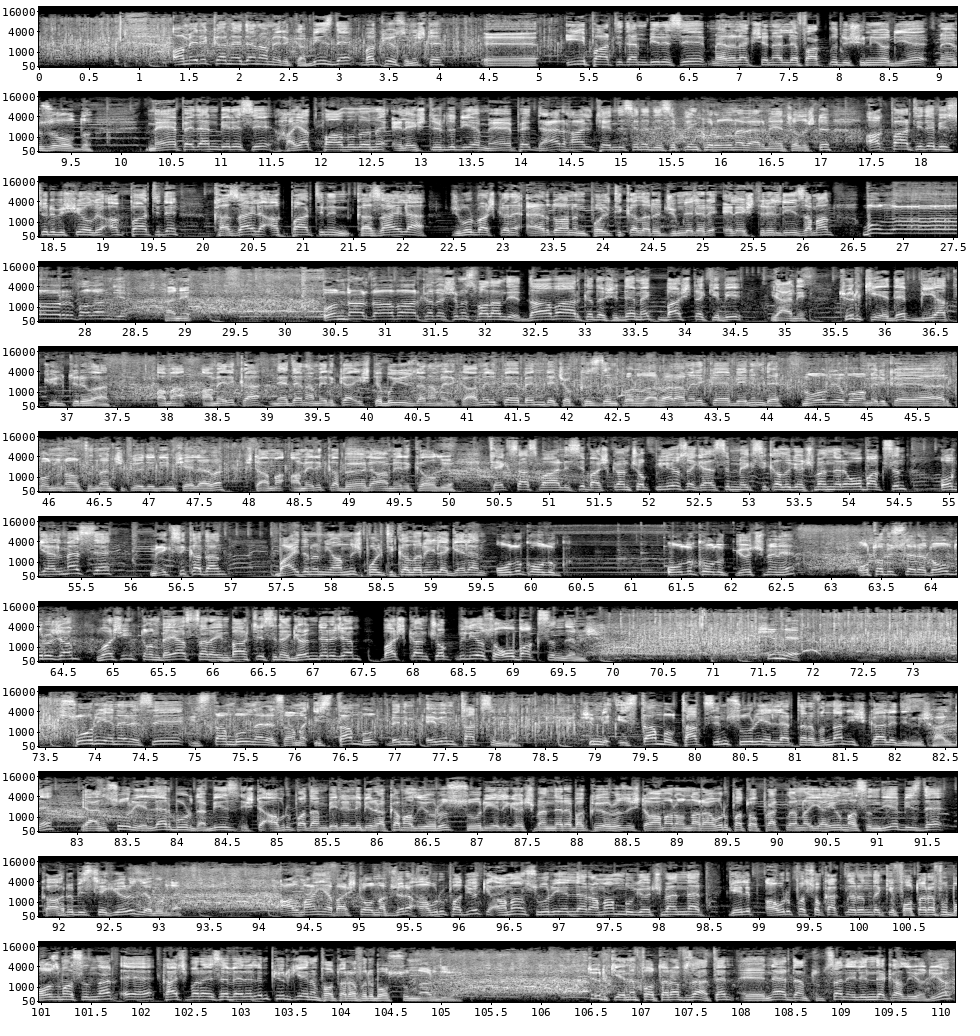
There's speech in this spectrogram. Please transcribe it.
Amerika neden Amerika? Bizde bakıyorsun işte ee, İyi Parti'den birisi Meral Akşener'le farklı düşünüyor diye mevzu oldu. MHP'den birisi hayat pahalılığını eleştirdi diye MHP derhal kendisini disiplin kuruluna vermeye çalıştı. AK Parti'de bir sürü bir şey oluyor. AK Parti'de kazayla AK Parti'nin kazayla Cumhurbaşkanı Erdoğan'ın politikaları cümleleri eleştirildiği zaman bunlar falan diye hani Bunlar dava arkadaşımız falan değil. Dava arkadaşı demek baştaki bir yani Türkiye'de biat kültürü var. Ama Amerika neden Amerika? İşte bu yüzden Amerika. Amerika'ya benim de çok kızdığım konular var. Amerika'ya benim de ne oluyor bu Amerika'ya ya her konunun altından çıkıyor dediğim şeyler var. İşte ama Amerika böyle Amerika oluyor. Texas valisi başkan çok biliyorsa gelsin Meksikalı göçmenlere o baksın. O gelmezse Meksika'dan Biden'ın yanlış politikalarıyla gelen oluk oluk oluk oluk göçmeni otobüslere dolduracağım. Washington Beyaz Saray'ın bahçesine göndereceğim. Başkan çok biliyorsa o baksın demiş. Şimdi Suriye neresi, İstanbul neresi ama İstanbul benim evim Taksim'de. Şimdi İstanbul Taksim Suriyeliler tarafından işgal edilmiş halde. Yani Suriyeliler burada. Biz işte Avrupa'dan belirli bir rakam alıyoruz. Suriyeli göçmenlere bakıyoruz. İşte aman onlar Avrupa topraklarına yayılmasın diye biz de kahrı biz çekiyoruz ya burada. Almanya başta olmak üzere Avrupa diyor ki aman Suriyeliler aman bu göçmenler gelip Avrupa sokaklarındaki fotoğrafı bozmasınlar. E kaç paraysa verelim Türkiye'nin fotoğrafını bozsunlar diyor. Türkiye'nin fotoğraf zaten e, nereden tutsan elinde kalıyor diyor.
